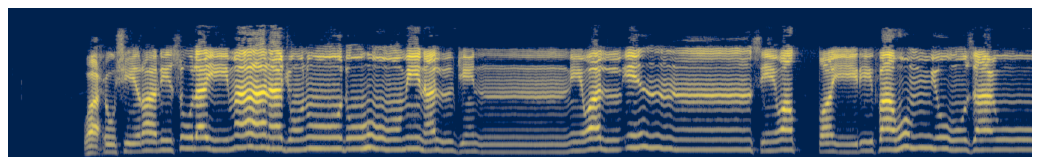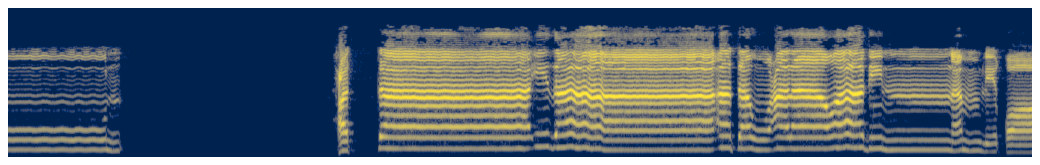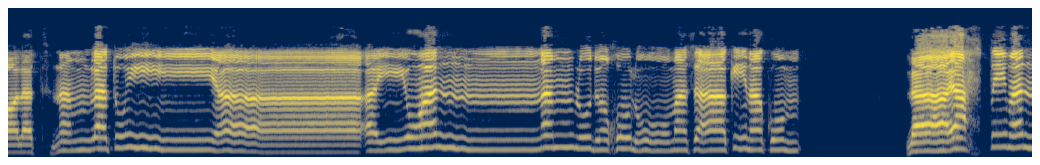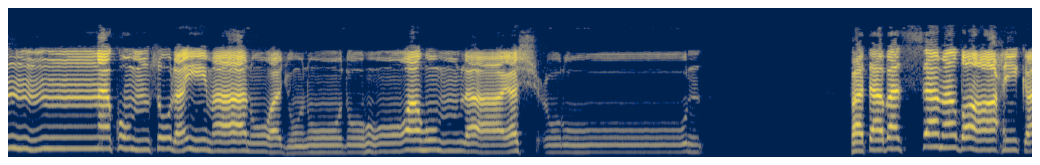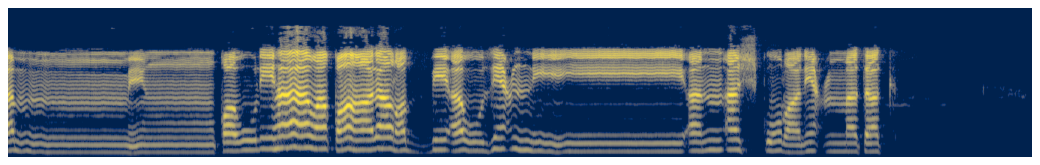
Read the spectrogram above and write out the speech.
وحشر لسليمان جنوده من الجن والإنس والطير فهم يوزعون حتى إذا قالت نملة يا أيها النمل ادخلوا مساكنكم لا يحطمنكم سليمان وجنوده وهم لا يشعرون فتبسم ضاحكا من قولها وقال رب أوزعني أن أشكر نعمتك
